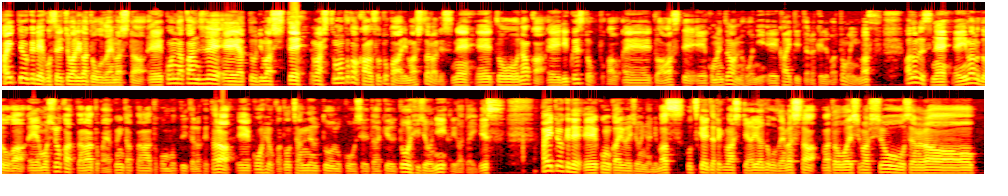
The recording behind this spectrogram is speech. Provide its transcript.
はい。というわけでご清聴ありがとうございました。えー、こんな感じで、えー、やっておりまして、まあ、質問とか感想とかありましたらですね、えっ、ー、と、なんか、えリクエストとか、えっ、と、合わせて、えコメント欄の方に、え書いていただければと思います。あとですね、え今の動画、え面白かったなとか役に立ったなとか思っていただけたら、え高評価とチャンネル登録をしていただけると非常にありがたいです。はい。というわけで、え今回は以上になります。お付き合いいただきましてありがとうございました。またお会いしましょう。さよなら。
